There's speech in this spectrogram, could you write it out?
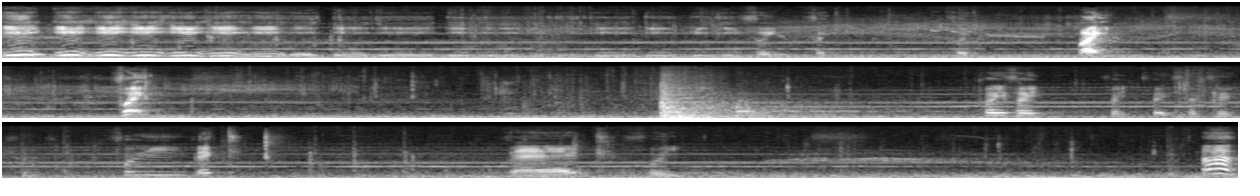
I, I, I, I, I, I, I, I, I, I, I, I, I, I, I, Pfui, pfui, pfui. Pfui. Pfui. Pfui, pfui, pfui, pfui, pfui, pfui, pfui. Pfui, weg. Weg, pfui. Ah,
